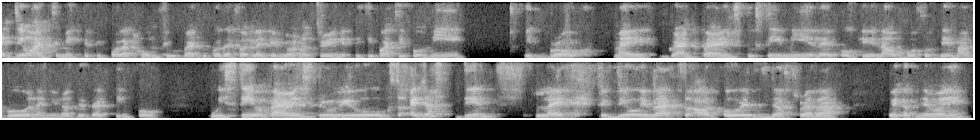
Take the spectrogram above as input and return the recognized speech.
I didn't want to make the people at home feel bad because I felt like everyone was throwing a pity party for me. It broke my grandparents to see me like, okay, now both of them are gone, and you know, there's that thing for we see your parents through you. So I just didn't like to deal with that. So I would always just rather wake up in the morning,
